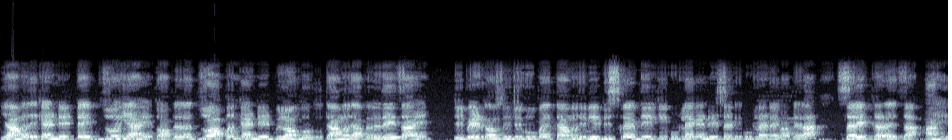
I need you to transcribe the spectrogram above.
यामध्ये कॅन्डिडेट टाईप जोही आहे तो आपल्याला जो आपण कॅन्डिडेट बिलॉंग करतो त्यामध्ये आपल्याला द्यायचा आहे. जे पेड काउन्सिलिंगचे ग्रुप आहेत त्यामध्ये मी डिस्क्राईब देईल की कुठल्या कॅन्डिडेटसाठी कुठला टाईप आपल्याला सिलेक्ट करायचा आहे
